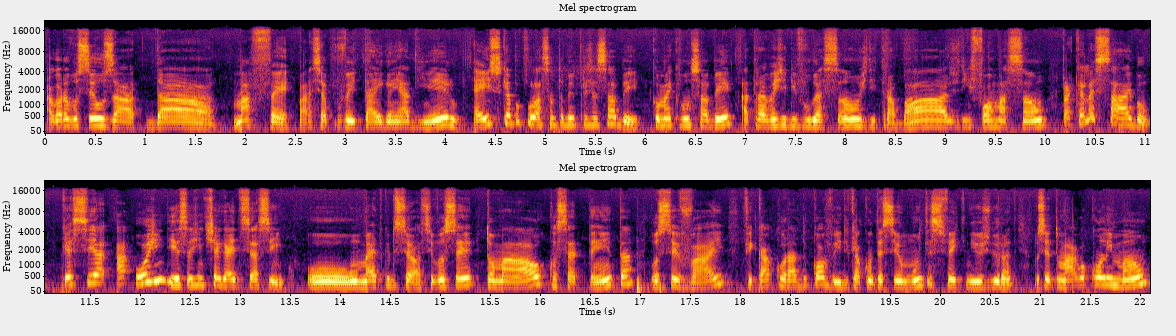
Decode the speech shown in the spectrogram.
Agora, você usar da má fé para se aproveitar e ganhar dinheiro, é isso que a população também precisa saber. Como é que vão saber? Através de divulgações, de trabalhos, de informação, para que elas saibam. Porque se a, a, hoje em dia, se a gente chegar e disser assim, o, um médico disser, ó, se você tomar álcool 70, você vai ficar curado do Covid, que aconteceu muitas fake news durante. Você tomar água com limão,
